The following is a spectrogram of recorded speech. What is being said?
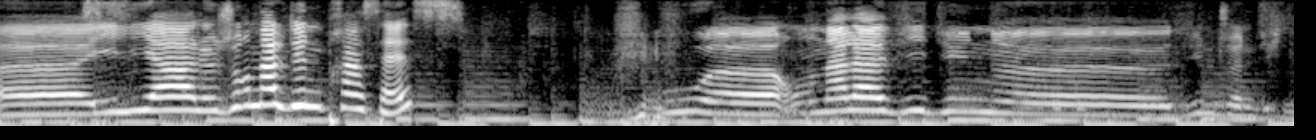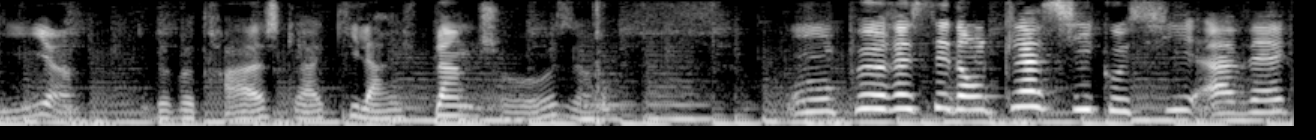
euh, il y a le journal d'une princesse où euh, on a la vie d'une jeune fille de votre âge qui, à qui il arrive plein de choses. On peut rester dans le classique aussi avec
